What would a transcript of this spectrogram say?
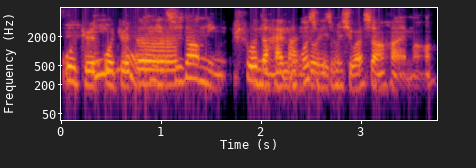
我觉我觉得，你知道你说的还蛮为什么这么喜欢上海吗？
